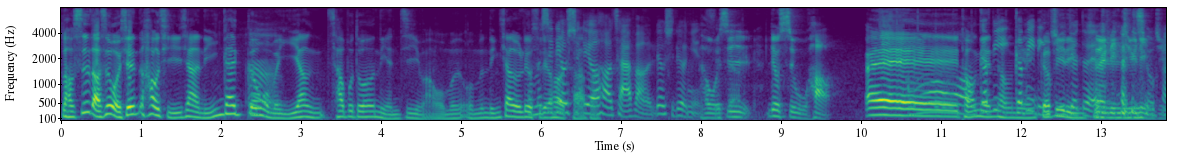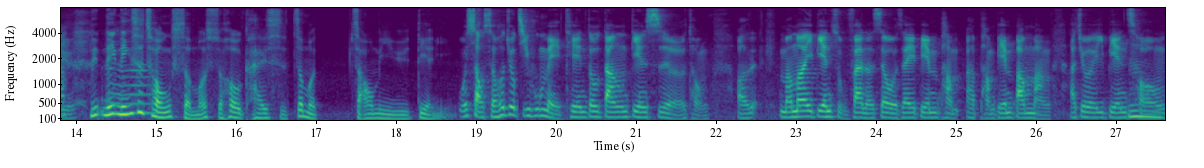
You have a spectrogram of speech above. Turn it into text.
老师，老师，我先好奇一下，你应该跟我们一样差不多年纪嘛？我们我们零下都六十六号，六十六号茶坊，六十六年，我是六十五号。哎，同年同年，隔壁邻居，对邻居邻居。您您您是从什么时候开始这么着迷于电影？我小时候就几乎每天都当电视儿童。呃，妈妈一边煮饭的时候，我在一边旁呃旁边帮忙啊，就一边从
